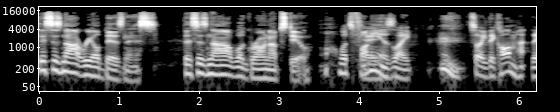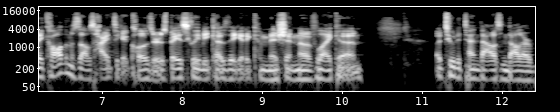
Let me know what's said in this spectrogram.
this is not real business. This is not what grown-ups do. What's funny okay. is like so like they call them they call themselves high ticket closers basically because they get a commission of like a a 2 to 10,000 dollar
